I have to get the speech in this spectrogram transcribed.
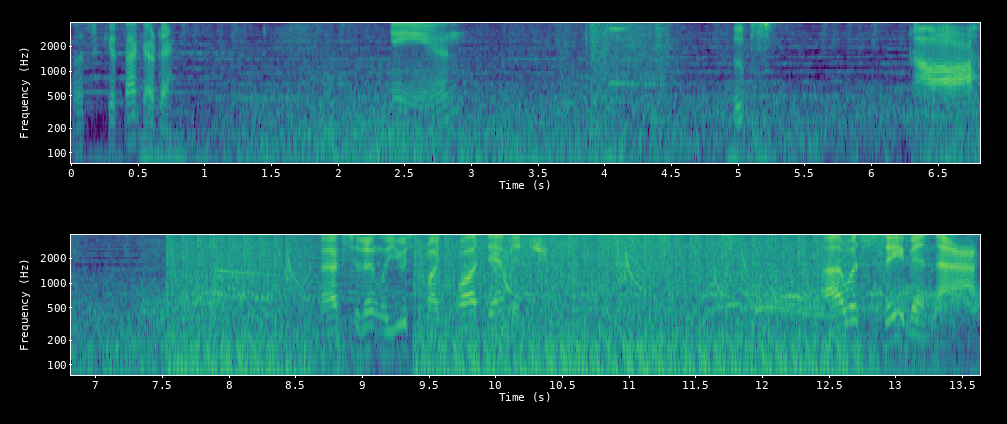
Let's get back out there. And. Oops. Ah. Accidentally used my quad damage. I was saving that.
